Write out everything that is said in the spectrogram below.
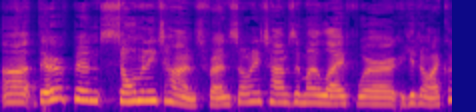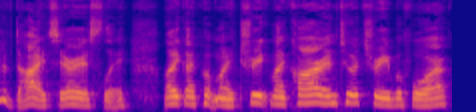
Uh, there have been so many times, friends, so many times in my life where, you know, I could have died, seriously. Like I put my tree, my car into a tree before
